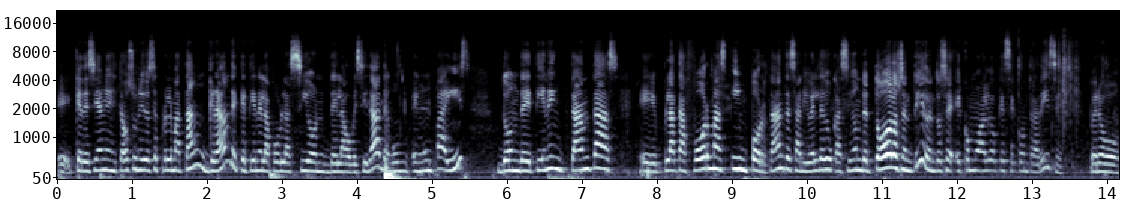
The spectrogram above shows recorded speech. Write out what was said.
eh, que decían en Estados Unidos ese problema tan grande que tiene la población de la obesidad en un, en un país donde tienen tantas eh, plataformas importantes a nivel de educación de todos los sentidos. Entonces es como algo que se contradice, pero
